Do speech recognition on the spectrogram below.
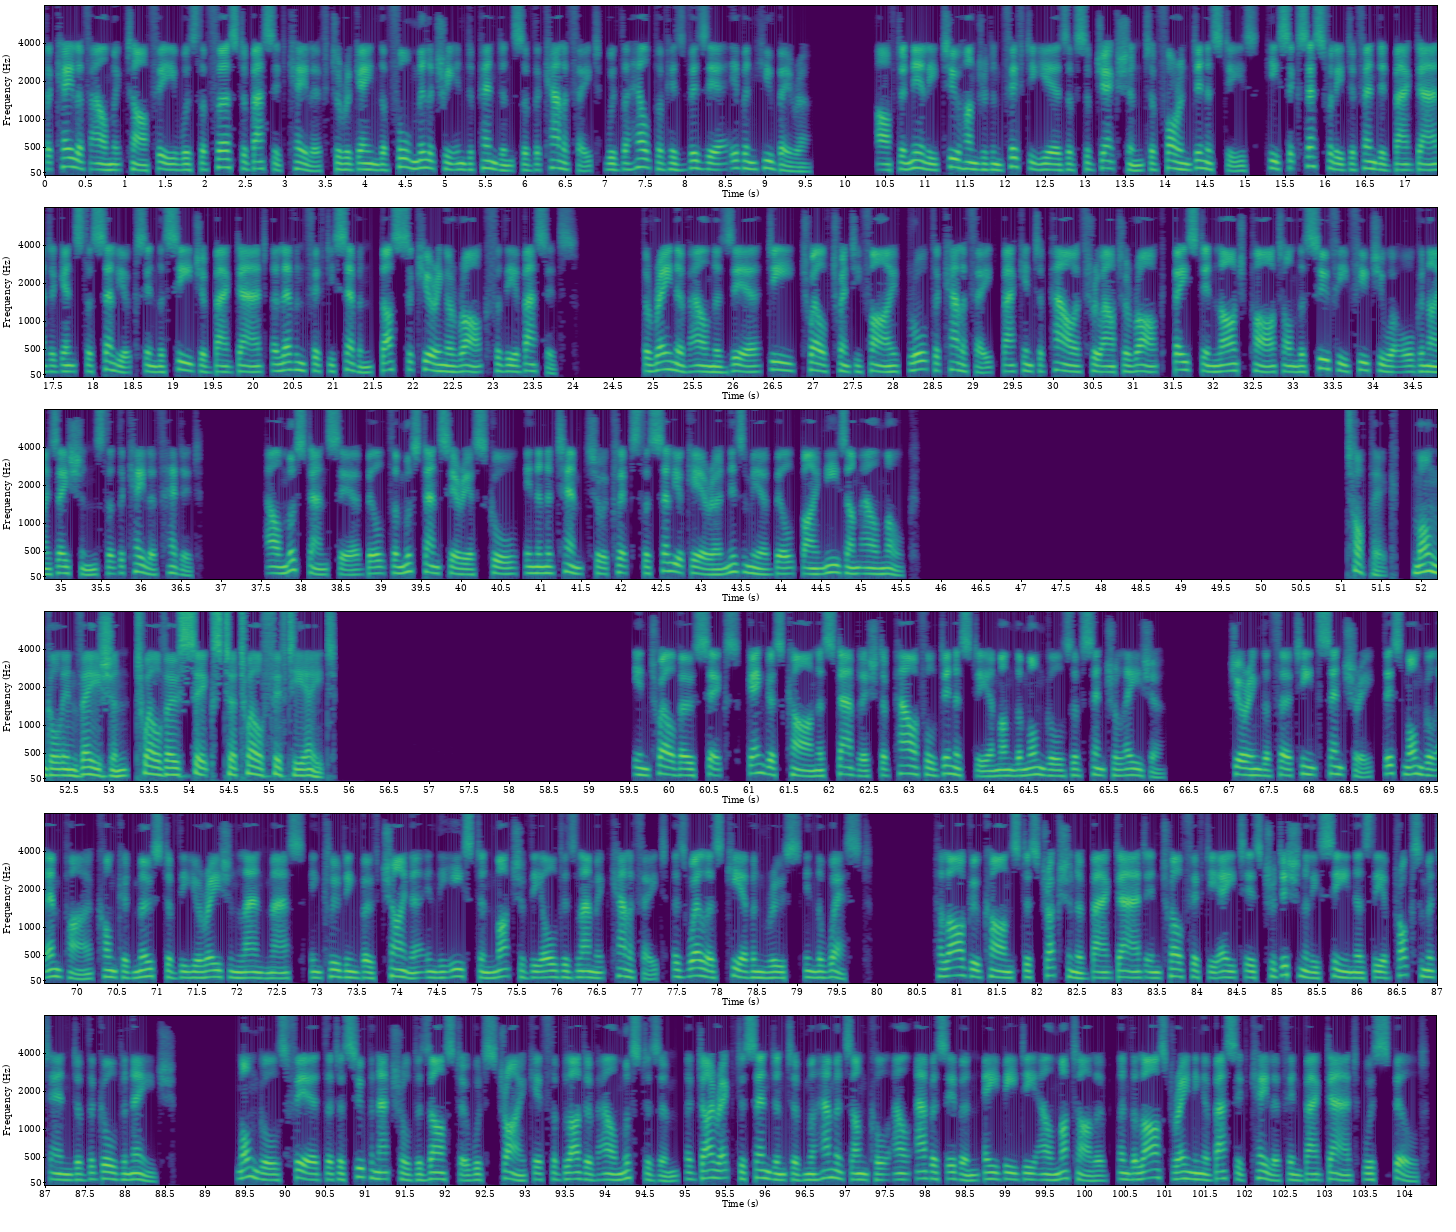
The Caliph al-Muqtafi was the first Abbasid caliph to regain the full military independence of the caliphate, with the help of his vizier Ibn Hubayra. After nearly 250 years of subjection to foreign dynasties, he successfully defended Baghdad against the Seljuks in the Siege of Baghdad, 1157, thus securing Iraq for the Abbasids. The reign of al-Nasir, d. 1225, brought the caliphate back into power throughout Iraq, based in large part on the Sufi Futuwah organizations that the caliph headed. Al-Mustansir built the Mustansiriya school, in an attempt to eclipse the Seljuk-era Nizamiya built by Nizam al-Mulk. Topic: Mongol invasion 1206 to 1258. In 1206, Genghis Khan established a powerful dynasty among the Mongols of Central Asia. During the 13th century, this Mongol Empire conquered most of the Eurasian landmass, including both China in the east and much of the old Islamic Caliphate, as well as Kievan Rus in the west. Hulagu Khan's destruction of Baghdad in 1258 is traditionally seen as the approximate end of the Golden Age. Mongols feared that a supernatural disaster would strike if the blood of al-Musta'sim, a direct descendant of Muhammad's uncle al-Abbas ibn Abd al-Muttalib, and the last reigning Abbasid caliph in Baghdad, was spilled.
